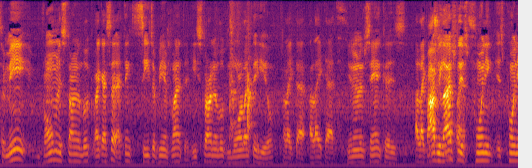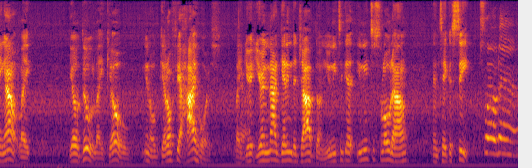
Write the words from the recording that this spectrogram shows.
To me, Roman is starting to look like I said. I think seeds are being planted. He's starting to look more like the heel. I like that. I like that. You know what I'm saying? Because I like Bobby Lashley is pointing is pointing out like, yo, dude, like, yo, you know, get off your high horse. Like Yeah. you're you're not getting the job done. You need to get you need to slow down and take a seat. slow down.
